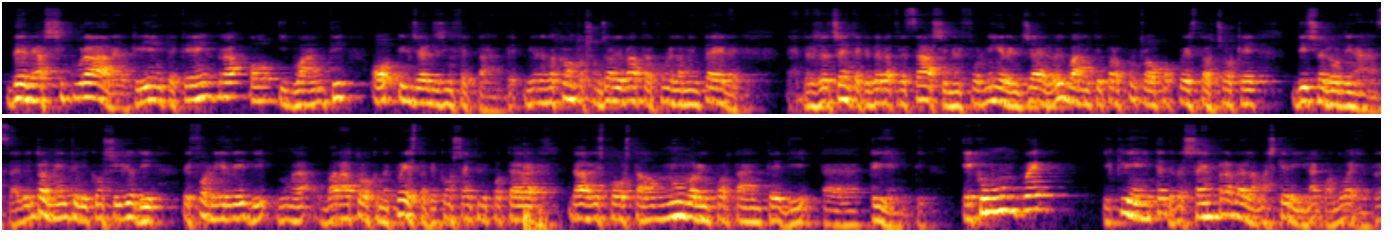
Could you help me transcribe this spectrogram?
deve assicurare al cliente che entra o i guanti o il gel disinfettante. Mi rendo conto, sono già arrivate alcune lamentele eh, dell'esercente che deve attrezzarsi nel fornire il gel o i guanti, però purtroppo questo è ciò che dice l'ordinanza. Eventualmente vi consiglio di rifornirvi di un barattolo come questo che consente di poter dare risposta a un numero importante di eh, clienti. E comunque il cliente deve sempre avere la mascherina quando entra,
